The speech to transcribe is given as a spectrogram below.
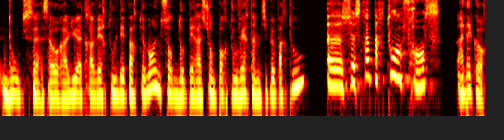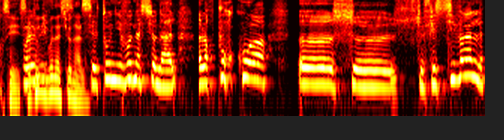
Donc ça, ça, aura lieu à travers tout le département, une sorte d'opération porte ouverte un petit peu partout? Euh, Ce sera partout en France. Ah d'accord, c'est au niveau national. C'est au niveau national. Alors pourquoi euh, ce, ce, festival?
